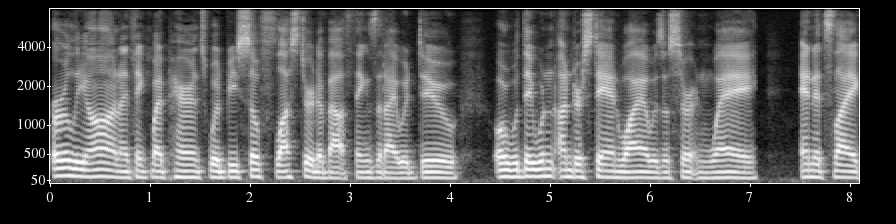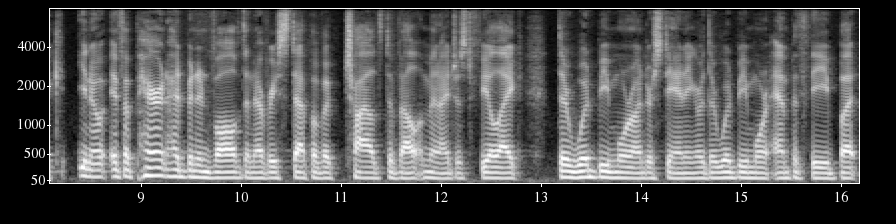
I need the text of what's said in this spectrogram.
early on i think my parents would be so flustered about things that i would do or would they wouldn't understand why i was a certain way and it's like you know if a parent had been involved in every step of a child's development i just feel like there would be more understanding or there would be more empathy. But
